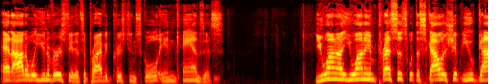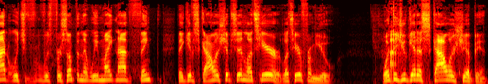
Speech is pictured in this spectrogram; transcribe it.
at Ottawa University. That's a private Christian school in Kansas. You wanna you wanna impress us with the scholarship you got, which was for something that we might not think they give scholarships in. Let's hear. Let's hear from you. What did you get a scholarship in?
